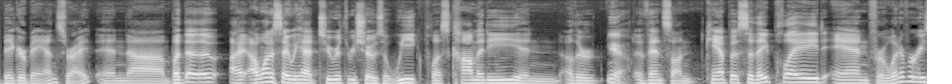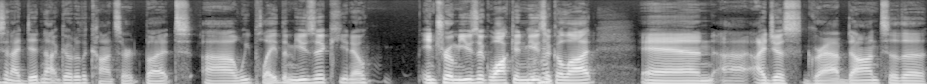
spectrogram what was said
bigger bands, right? And uh, but the, I, I want to say we had two or three shows a week, plus comedy and other Yeah. events on campus. So they played, and for whatever reason, I did not go to the concert, but uh, we played the music, you know, intro music, walk-in music a lot, and uh, I just grabbed onto the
